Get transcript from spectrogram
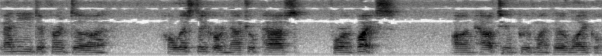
many different uh, holistic or naturopaths for advice on how to improve my vitiligo.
